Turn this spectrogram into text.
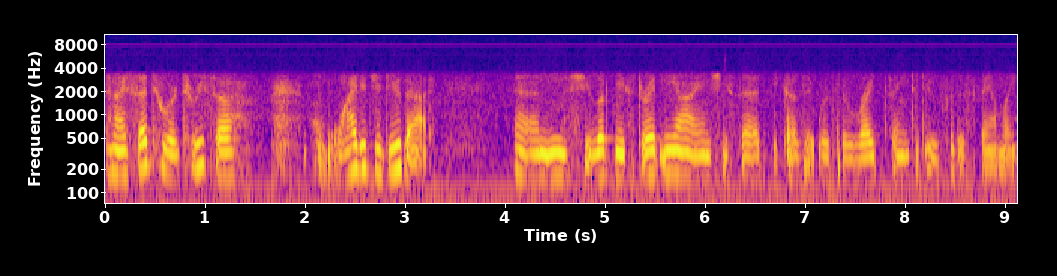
and I said to her, Theresa, why did you do that? And she looked me straight in the eye and she said, because it was the right thing to do for this family.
